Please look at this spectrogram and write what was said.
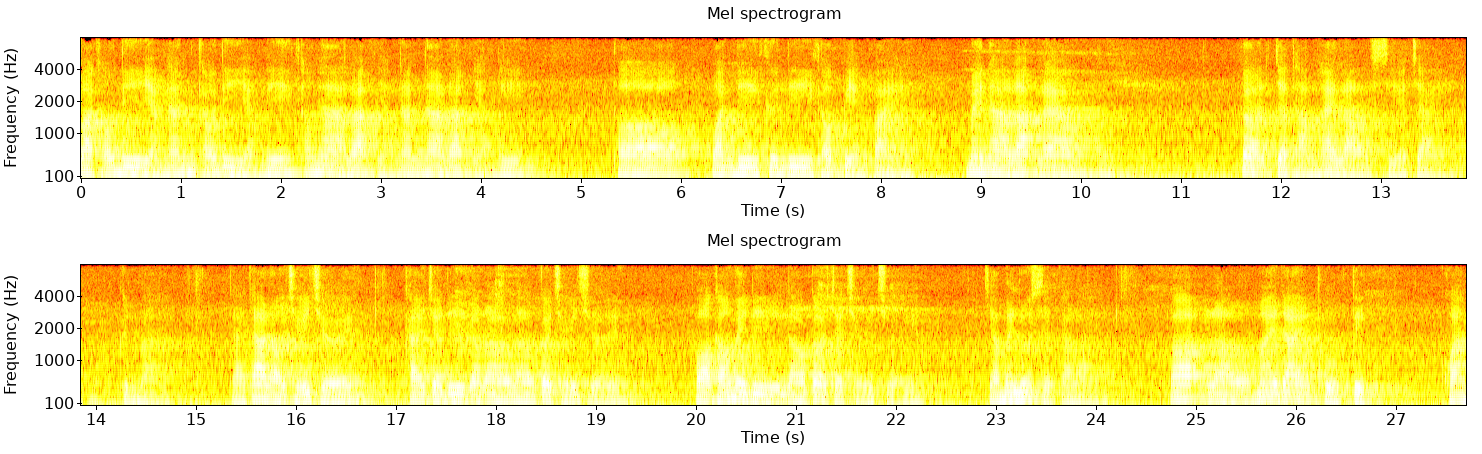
ว่าเขาดีอย่างนั้นเขาดีอย่างนี้ เขาน่ารักอย่างนั้นน่ารักอย่างนี้ พอวันดีคืนดีเขาเปลี่ยนไป ไม่น่ารักแล้ว ก็จะทำให้เราเสียใจขึ้นมา แต่ถ้าเราเฉยเฉยใครจะดีกับเราเราก็เฉยเฉยพอเขาไม่ดีเราก็จะเฉยเฉยจะไม่รู้สึกอะไร เพราะเราไม่ได้ผูกติดความ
